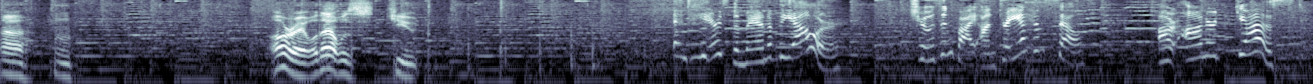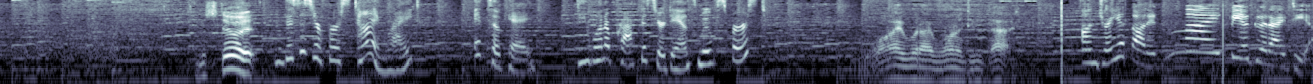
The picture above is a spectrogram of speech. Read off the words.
Ah, hmm. Alright, well, that was cute. And here's the man of the hour. Chosen by Andrea himself. Our honored guest. Let's do it. This is your first time, right? It's okay. Do you want to practice your dance moves first? Why would I want to do that? Andrea thought it might be a good idea.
